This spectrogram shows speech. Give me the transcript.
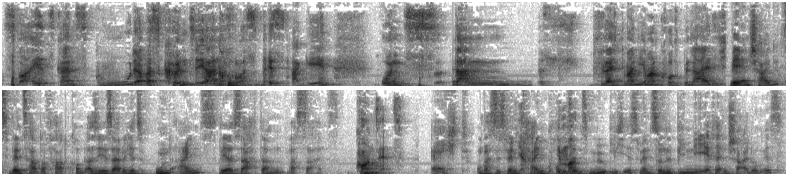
es war jetzt ganz gut, aber es könnte ja noch was besser gehen. Und dann ist vielleicht mal jemand kurz beleidigt. Wer entscheidet, wenn es hart auf hart kommt? Also ihr seid euch jetzt uneins. Wer sagt dann, was Sache ist? Konsens. Echt? Und was ist, wenn ja, kein Konsens immer. möglich ist, wenn es so eine binäre Entscheidung ist?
